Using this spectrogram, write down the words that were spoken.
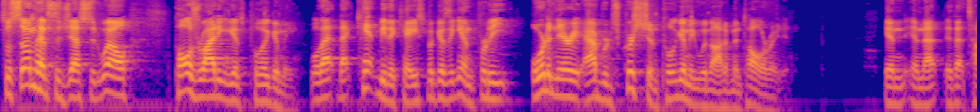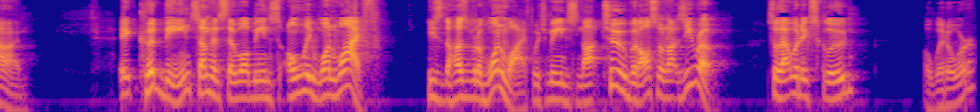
So some have suggested, well, Paul's writing against polygamy. Well, that, that can't be the case because, again, for the ordinary average Christian, polygamy would not have been tolerated in, in that, at that time. It could mean, some have said, well, it means only one wife. He's the husband of one wife, which means not two, but also not zero. So that would exclude a widower.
